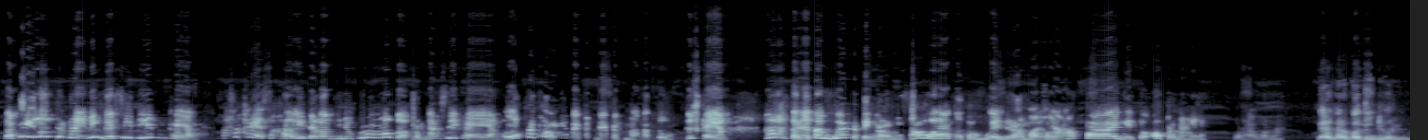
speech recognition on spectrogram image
Tapi lo pernah ini gak sih, Din? Kayak, masa kayak sekali dalam hidup lo, lo gak pernah sih kayak yang, lo kan orangnya mepet-mepet banget tuh. Terus kayak yang, hah ternyata gue ketinggalan pesawat, atau gue dramanya pernah. apa gitu. Oh pernah ya? pernah pernah gara-gara gue tidur Hmm.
